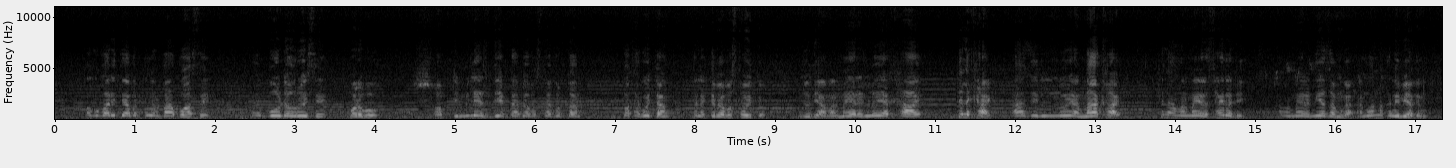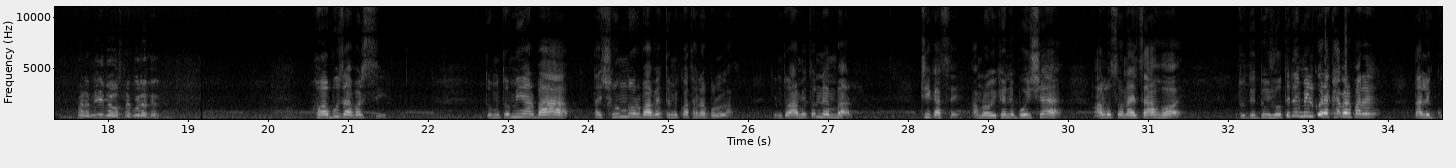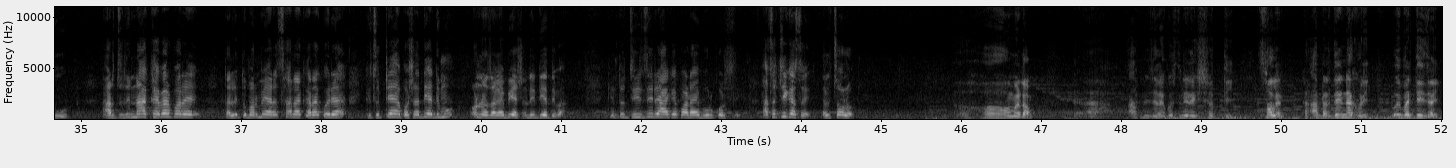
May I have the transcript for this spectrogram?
ওগো বাড়িতে আবার পোলার বাপও আছে বউটাও রয়েছে, বড় বউ। সবটি মিলে যদি একটা ব্যবস্থা করতাম, কথা কইতাম, তাহলে একটা ব্যবস্থা হইতো। যদি আমার মেয়ের লইয়া খায়, তাহলে খায়। আর যদি লইয়া না খায়, তাহলে আমার মেয়েরা ছাইরা দিক। আমার মেয়েরা নিয়ে যাব গা আমি অন্যখানে বিয়া দেবো ম্যাডাম এই ব্যবস্থা করে দেন। হ বুঝা পারছি। তুমি তো মেয়ের বাপ তাই সুন্দরভাবে তুমি কথাটা বললা। কিন্তু আমি তো মেম্বার। ঠিক আছে আমরা ওইখানে বইসা আলোচনায় যা হয় যদি দুই হতিনে মিল করে খাবার পারে তাহলে গুড। আর যদি না খাবার পারে তাহলে তোমার মেয়ের সারা কারা করে কিছু টাকা পয়সা দিয়ে দিমু অন্য জায়গায় বিয়ে শাদি দিয়ে দিবা। কিন্তু জিজিরে আগে পাড়ায় ভুল করছি। আচ্ছা ঠিক আছে তাহলে চলো। হ ম্যাডাম। আপনি যারা করছেন এটা সত্যি। চলেন আমরা দেরি না করি ওই বাড়িতেই যাই।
